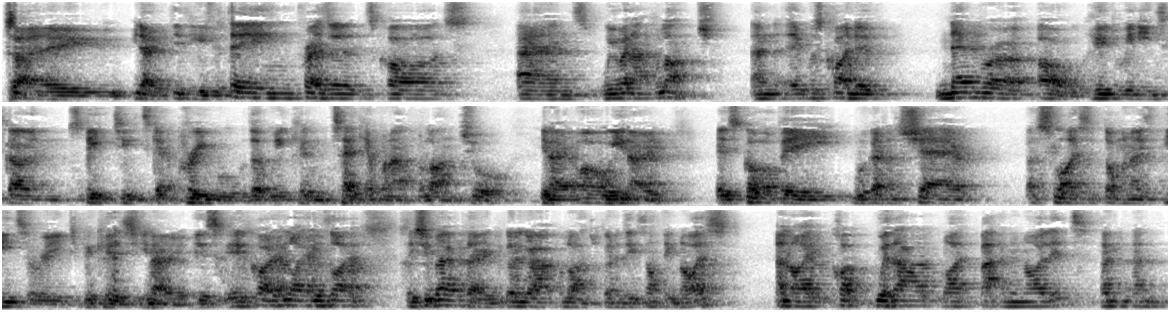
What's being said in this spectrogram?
so, you know, did the usual thing, presents, cards, and we went out for lunch. And it was kind of never, oh, who do we need to go and speak to to get approval that we can take everyone out for lunch? Or, you know, oh, you know, it's got to be, we're going to share a slice of Domino's pizza each because, you know, it's, it's kind of like, it's like, it's your birthday, we're going to go out for lunch, we're going to do something nice. And like, without like batting an eyelid. And, and,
